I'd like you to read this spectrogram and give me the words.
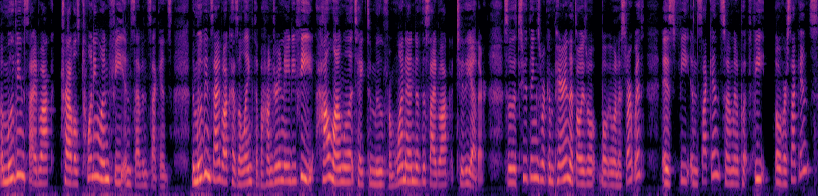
a moving sidewalk travels 21 feet in 7 seconds. The moving sidewalk has a length of 180 feet. How long will it take to move from one end of the sidewalk to the other? So the two things we're comparing, that's always what we want to start with, is feet and seconds. So I'm going to put feet over seconds.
